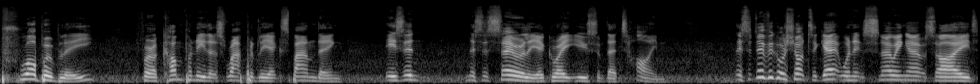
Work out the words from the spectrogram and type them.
probably for a company that's rapidly expanding isn't necessarily a great use of their time. It's a difficult shot to get when it's snowing outside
